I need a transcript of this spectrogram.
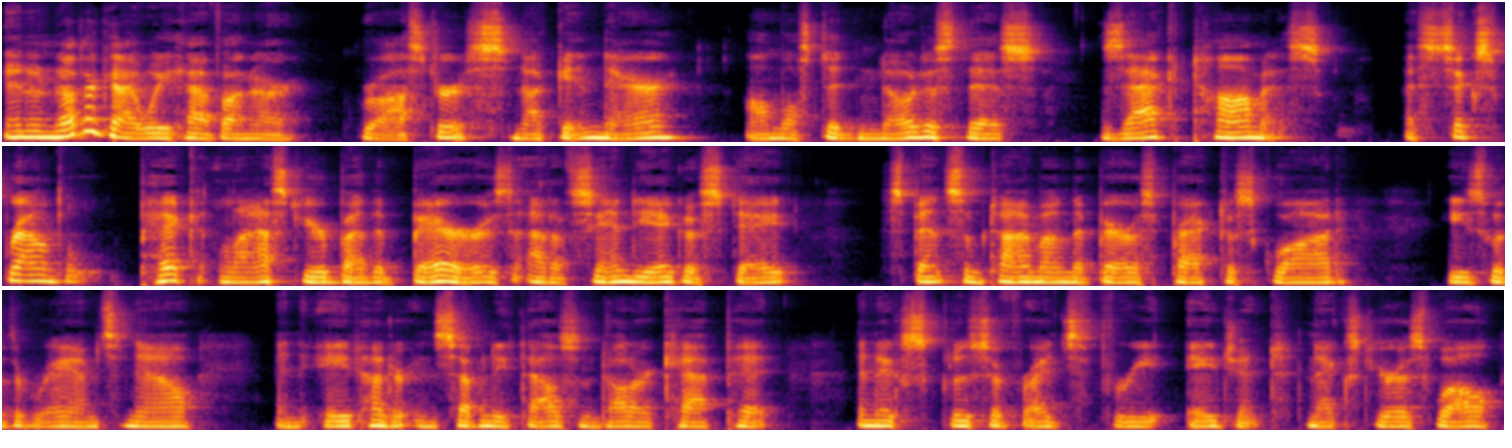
And another guy we have on our roster snuck in there, almost didn't notice this Zach Thomas, a sixth round pick last year by the Bears out of San Diego State, spent some time on the Bears practice squad. He's with the Rams now, an $870,000 cap hit, an exclusive rights free agent next year as well.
